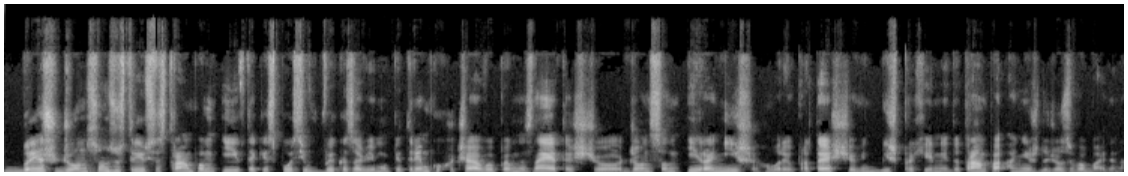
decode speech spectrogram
Борис Джонсон зустрівся з Трампом і в такий спосіб виказав йому підтримку. Хоча ви певне знаєте, що Джонсон і раніше говорив про те, що він більш прихильний до Трампа, аніж до Джозефа Байдена.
